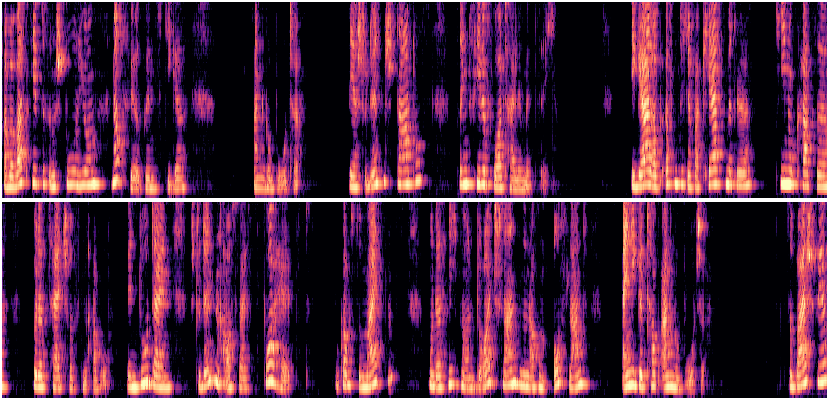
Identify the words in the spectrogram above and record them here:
Aber was gibt es im Studium noch für günstige Angebote? Der Studentenstatus bringt viele Vorteile mit sich. Egal ob öffentliche Verkehrsmittel, Kinokasse oder Zeitschriftenabo. Wenn du deinen Studentenausweis vorhältst, bekommst du meistens, und das nicht nur in Deutschland, sondern auch im Ausland, einige Top-Angebote. Zum Beispiel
